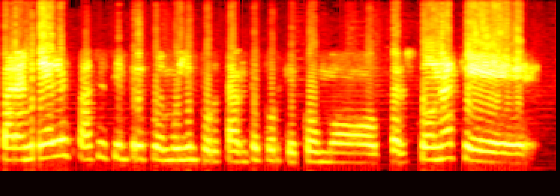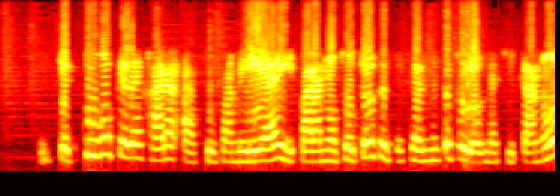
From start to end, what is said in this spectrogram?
para mí el espacio siempre fue muy importante porque como persona que, que tuvo que dejar a, su familia y para nosotros, especialmente por los mexicanos,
